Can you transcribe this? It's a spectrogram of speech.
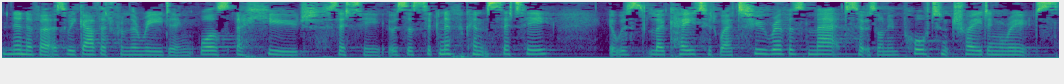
Nineveh, as we gathered from the reading, was a huge city. It was a significant city. It was located where two rivers met, so it was on important trading routes.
